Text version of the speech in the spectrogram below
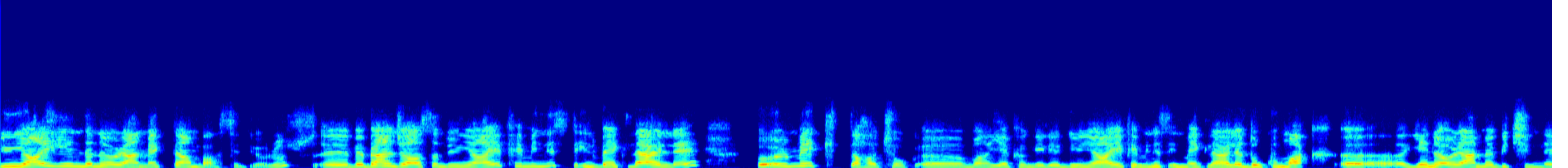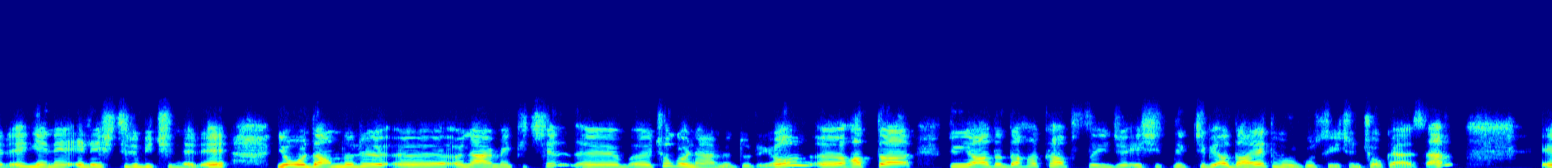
dünyayı yeniden öğrenmekten bahsediyoruz. E, ve bence aslında dünyayı feminist ilmeklerle örmek daha çok e, bana yakın geliyor. Dünyayı feminist ilmeklerle dokunmak, e, yeni öğrenme biçimleri, yeni eleştiri biçimleri, yordamları e, önermek için e, e, çok önemli duruyor. E, hatta dünyada daha kapsayıcı, eşitlikçi bir adalet vurgusu için çok elzem. E,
